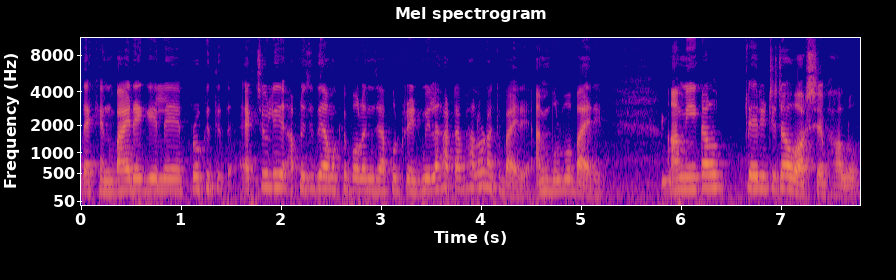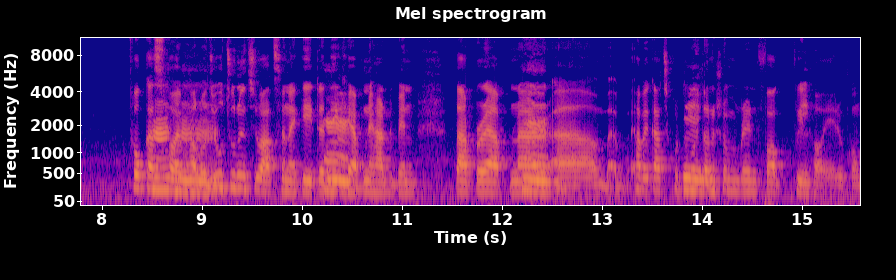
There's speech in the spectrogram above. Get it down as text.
দেখেন বাইরে গেলে প্রকৃতিতে অ্যাকচুয়ালি আপনি যদি আমাকে বলেন যে আপু ট্রেডমিলে হাঁটা ভালো নাকি বাইরে? আমি বলব বাইরে। আমি কাল ক্ল্যারিটিটাও আসে ভালো। ফোকাস হয় ভালো যে উঁচু নিচু আছে নাকি এটা হ্যাঁ। দেখে আপনি হাঁটবেন। তারপরে আপনার হ্যাঁ। ভাবে কাজ করতে করতে অনেক সময় ব্রেন ফগ ফিল হয় এরকম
